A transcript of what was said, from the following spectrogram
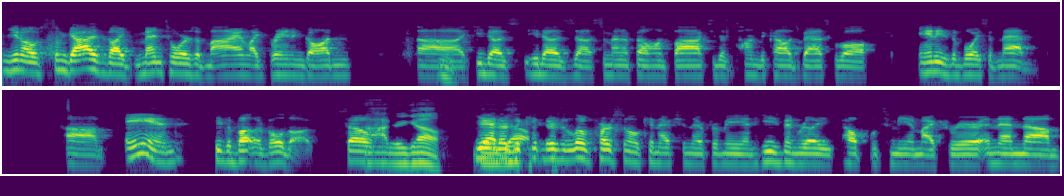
you know some guys like mentors of mine, like Brandon Gaudin. Uh, He does he does uh, some NFL on Fox. He does tons of college basketball, and he's the voice of Madden. Um, and he's a Butler Bulldog. So ah, there you go. yeah, There you there's a there's a little personal connection there for me, and he's been really helpful to me in my career. And then um,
